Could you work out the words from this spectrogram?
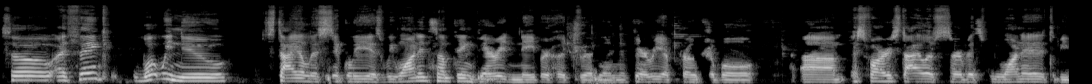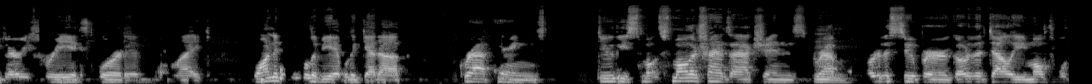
So I think what we knew stylistically is we wanted something very neighborhood driven, very approachable. Um, as far as style of service, we wanted it to be very free, explorative, and like wanted people to be able to get up, grab things, do these sm- smaller transactions, grab, Mm. go to the super, go to the deli multiple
